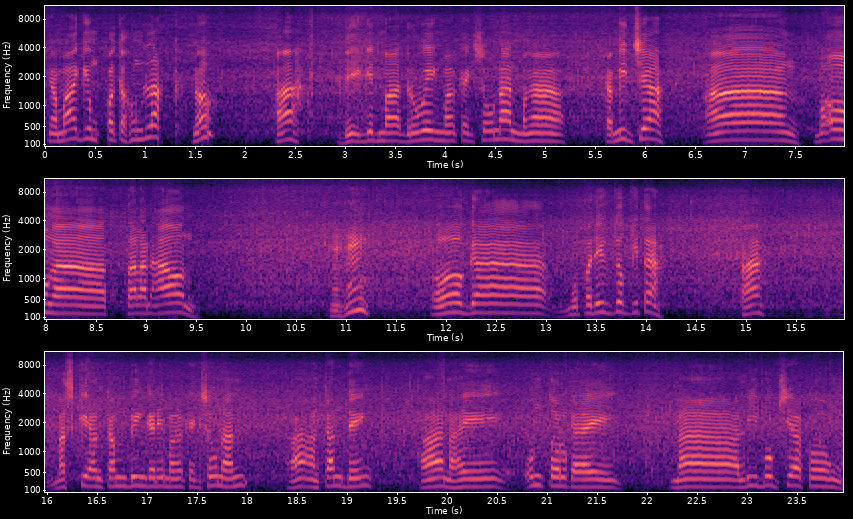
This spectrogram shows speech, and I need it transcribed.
nga magyong pagkahunlak no? Ha? Di gid ma drawing mga kaigsunan mga kamidya ang mao nga talan-aon. Mhm. Og uh, mupadigdog kita. Ha? Maski ang kambing gani mga kaigsunan ha, ang kanding ha, nahi untol kay nalibog siya kung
